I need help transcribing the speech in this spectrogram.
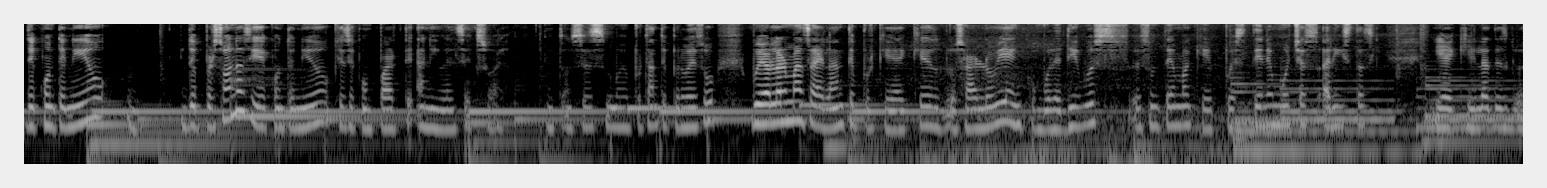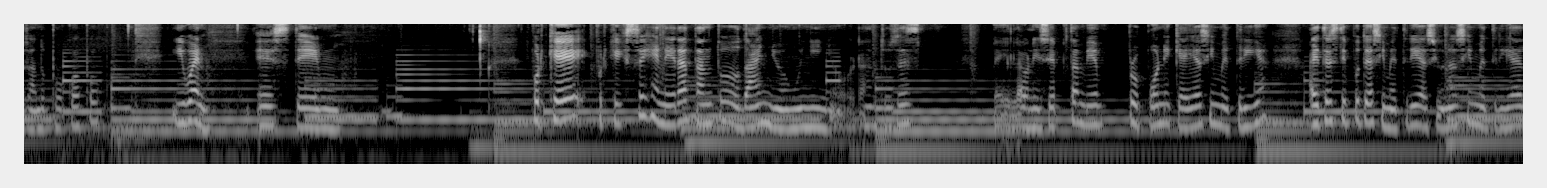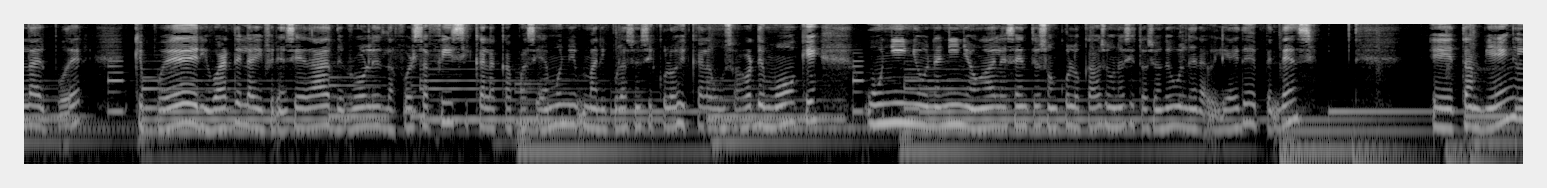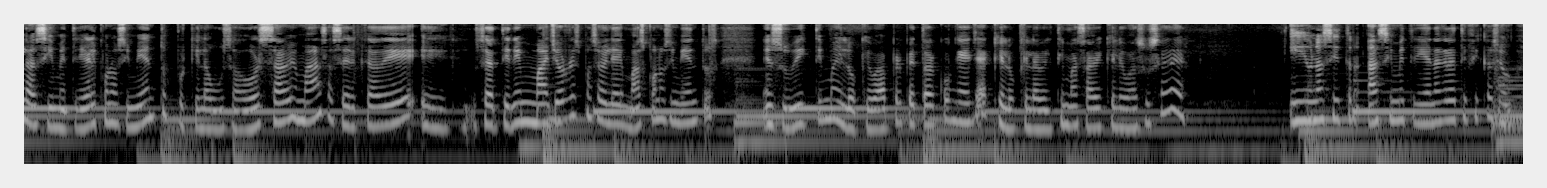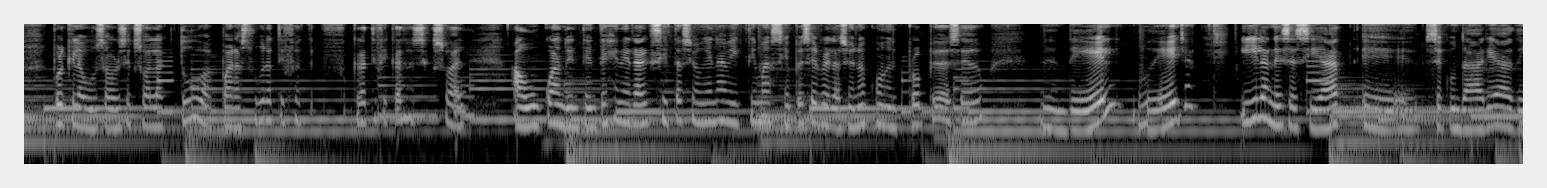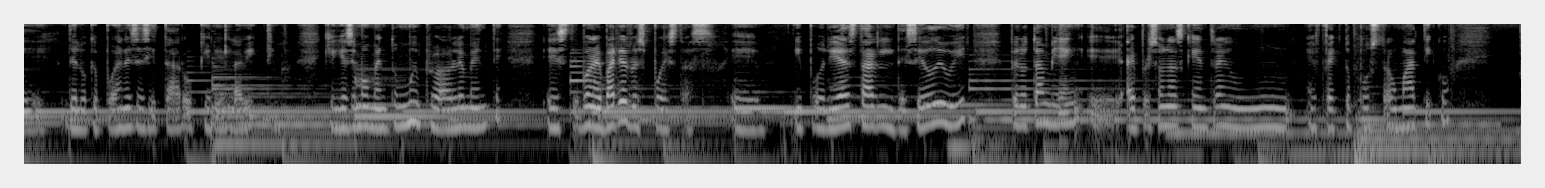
de contenido de personas y de contenido que se comparte a nivel sexual entonces, muy importante, pero eso voy a hablar más adelante porque hay que desglosarlo bien. Como les digo, es, es un tema que pues tiene muchas aristas y hay que irlas desglosando poco a poco. Y bueno, este... ¿Por qué, ¿Por qué se genera tanto daño en un niño? ¿verdad? Entonces, eh, la UNICEF también propone que hay asimetría. Hay tres tipos de asimetría. Si una asimetría es la del poder, que puede derivar de la diferencia de edad, de roles, la fuerza física, la capacidad de manipulación psicológica del abusador, de modo que un niño, una niña un adolescente son colocados en una situación de vulnerabilidad y de dependencia. Eh, también la simetría del conocimiento, porque el abusador sabe más acerca de, eh, o sea, tiene mayor responsabilidad y más conocimientos en su víctima y lo que va a perpetuar con ella que lo que la víctima sabe que le va a suceder. Y una asimetría en la gratificación porque el abusador sexual actúa para su gratificación sexual, aun cuando intente generar excitación en la víctima, siempre se relaciona con el propio deseo de él o de ella y la necesidad eh, secundaria de, de, lo que pueda necesitar o querer la víctima, que en ese momento muy probablemente, este, bueno, hay varias respuestas. Eh, y podría estar el deseo de huir, pero también eh, hay personas que entran en un efecto postraumático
